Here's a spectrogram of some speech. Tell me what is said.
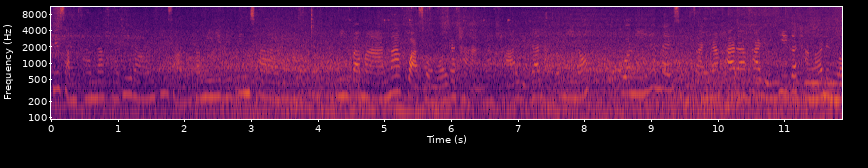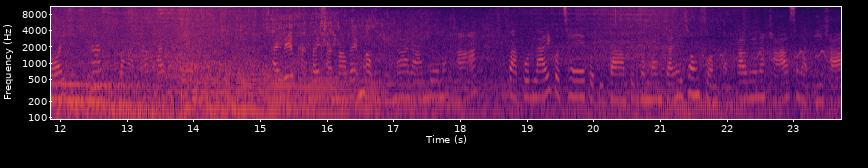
ที่สำคัญนะคะที่ร้านที่สามนะคะมีริบบิ้นชามีประมาณมากกว่า 200 กระถางนะคะ อยู่ด้านหลังก็มีเนาะตัวนี้ท่านใดสนใจนะคะ ราคาอยู่ที่กระถางละ150 บาทนะคะทุกคนใครแวะผ่านไปผ่าน มาแวะมาอุดหนุนหน้าร้านด้วยนะคะ ฝากกดไลค์ กดแชร์ กดติดตามเป็นกำลังใจให้ช่องสวนขวัญข้าวด้วยนะคะ สวัสดีค่ะ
